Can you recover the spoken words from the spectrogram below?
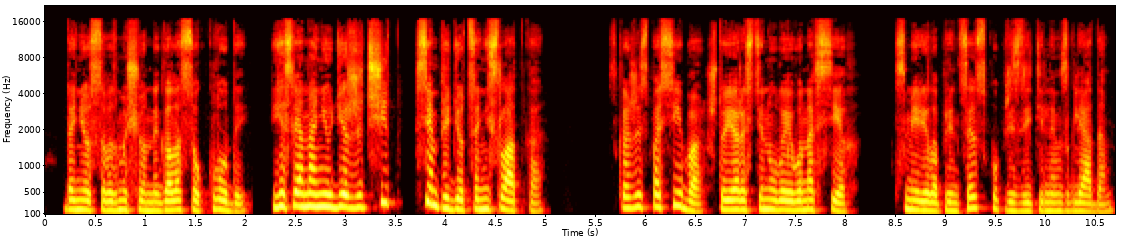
– донесся возмущенный голосок Клоды. «Если она не удержит щит, всем придется несладко». «Скажи спасибо, что я растянула его на всех смерила принцесску презрительным взглядом.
